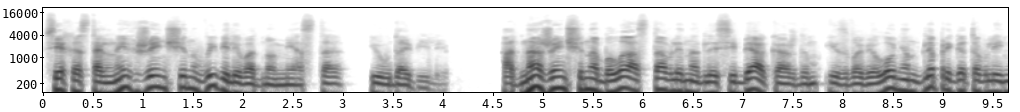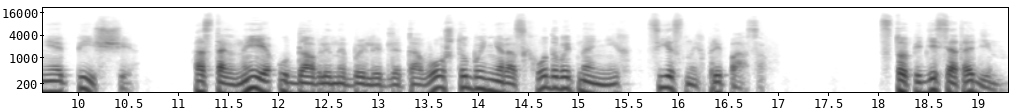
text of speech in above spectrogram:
Всех остальных женщин вывели в одно место и удавили. Одна женщина была оставлена для себя каждым из вавилонян для приготовления пищи, Остальные удавлены были для того, чтобы не расходовать на них съестных припасов. 151.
